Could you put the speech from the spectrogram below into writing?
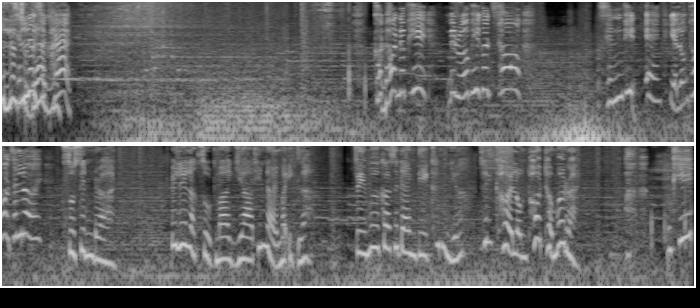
ฉันเลือกฉันชุดเลือกแรชุกดค่ะแรกขอโทษนะพี่ ไม่รู้ว่าพี่ก็ชอบ ฉันผิดเอง อย่าลงโทษฉันเลยซูซินรานไปเรียนหลักสูตรมายาที่ไหนมาอีกล่ะฝีมือการแสดงดีขึ้นเยอะ ฉันเคยลงโทษเธอเมื่อไหร่ พี่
